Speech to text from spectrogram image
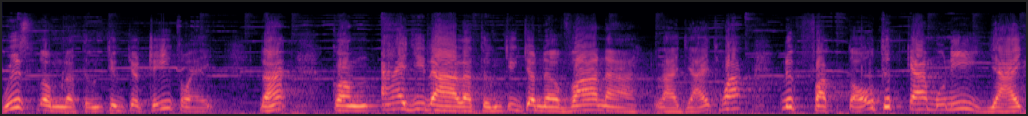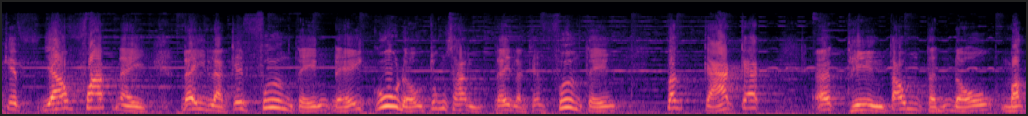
Wisdom là tượng trưng cho trí tuệ. Đó. Còn A Di Đà là tượng trưng cho Nirvana là giải thoát. Đức Phật Tổ Thích Ca Mâu Ni dạy cái giáo pháp này. Đây là cái phương tiện để cứu độ chúng sanh. Đây là cái phương tiện. Tất cả các thiền tông tịnh độ mật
